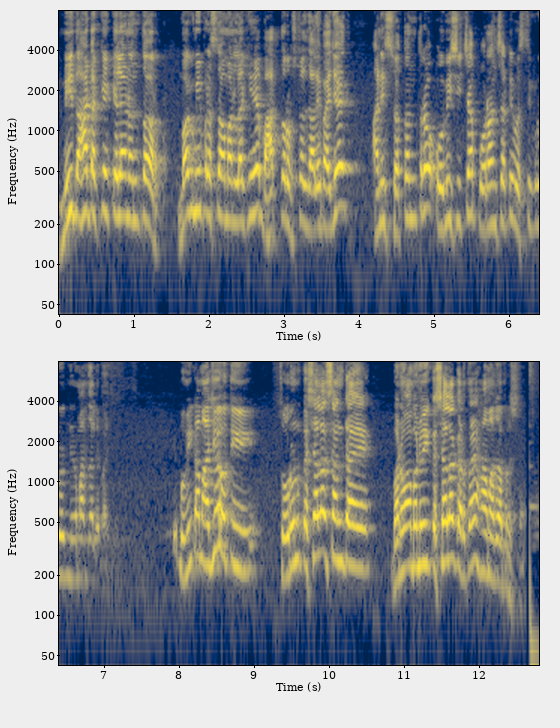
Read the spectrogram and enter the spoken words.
मी दहा टक्के केल्यानंतर मग मी प्रस्ताव मांडला की हे बहात्तर हॉस्टेल झाले पाहिजेत आणि स्वतंत्र ओबीसीच्या पोरांसाठी वसतिगृह निर्माण झाले पाहिजे ही भूमिका माझी होती. चोरून कशाला सांगताय? बनवाबनवी कशाला करताय? हा माझा प्रश्न आहे.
